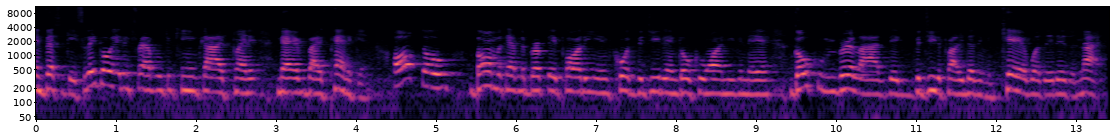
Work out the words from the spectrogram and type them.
investigate. So they go ahead and travel to King Kai's planet. Now everybody's panicking. Also, Bulma's having a birthday party, and of course Vegeta and Goku aren't even there. Goku realized that Vegeta probably doesn't even care whether it is or not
